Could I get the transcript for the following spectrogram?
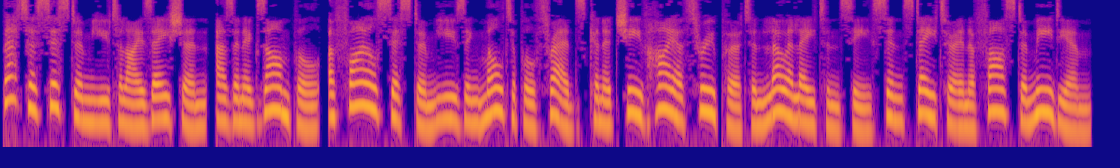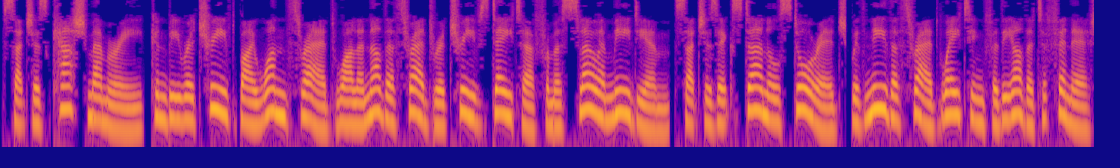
Better system utilization, as an example, a file system using multiple threads can achieve higher throughput and lower latency since data in a faster medium such as cache memory can be retrieved by one thread while another thread retrieves data from a slower medium such as external storage with neither thread waiting for the other to finish.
